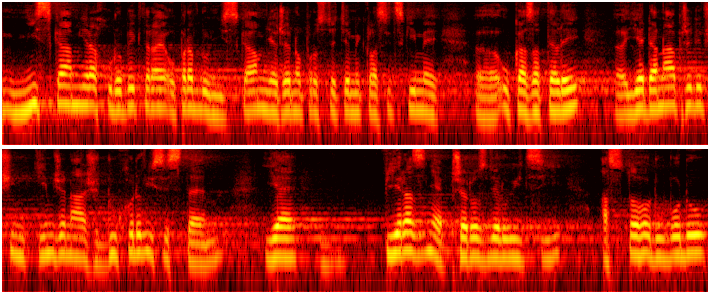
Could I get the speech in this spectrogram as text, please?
nízká míra chudoby, která je opravdu nízká, měřeno prostě těmi klasickými eh, ukazateli, eh, je daná především tím, že náš důchodový systém je výrazně přerozdělující a z toho důvodu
